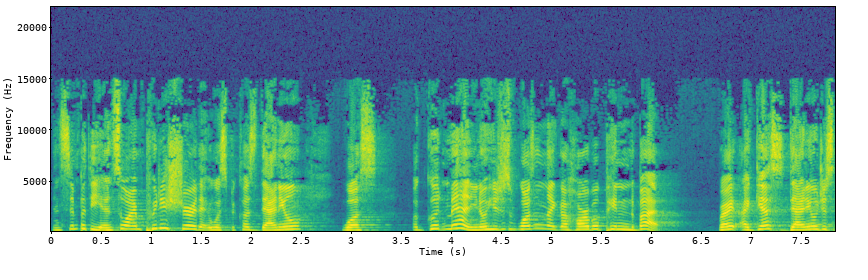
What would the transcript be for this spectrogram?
and sympathy. And so I'm pretty sure that it was because Daniel was a good man. You know, he just wasn't like a horrible pain in the butt, right? I guess Daniel just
